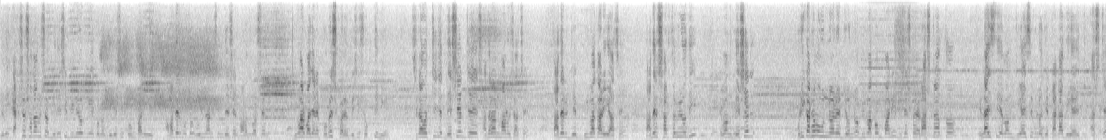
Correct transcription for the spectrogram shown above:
যদি একশো শতাংশ বিদেশি বিনিয়োগ নিয়ে কোনো বিদেশি কোম্পানি আমাদের মতো উন্নয়নশীল দেশের, ভারতবর্ষের বিমার বাজারে প্রবেশ করে বেশি শক্তি নিয়ে, সেটা হচ্ছে যে দেশের যে সাধারণ মানুষ আছে, তাদের যে বিমাকারী আছে তাদের স্বার্থবিরোধী এবং দেশের পরিকাঠামো উন্নয়নের জন্য বিমা কোম্পানি, বিশেষ করে রাষ্ট্রায়ত্ত এলআইসি এবং জিআইসিগুলো যে টাকা দিয়ে আসছে,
